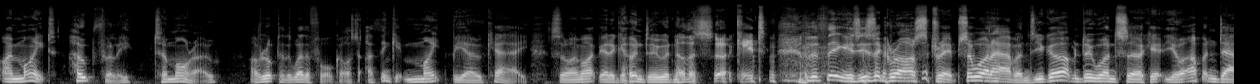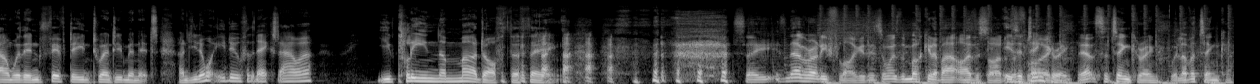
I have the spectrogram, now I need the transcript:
I might, hopefully, tomorrow. I've looked at the weather forecast. I think it might be okay. So I might be able to go and do another circuit. the thing is, it's a grass strip. So what happens? You go up and do one circuit, you're up and down within 15, 20 minutes. And you know what you do for the next hour? You clean the mud off the thing. See, it's never only flying. It's always the mucking about either side of It's the a flying. tinkering. Yeah, it's a tinkering. We love a tinker.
